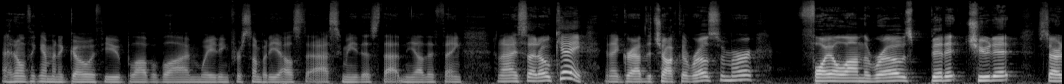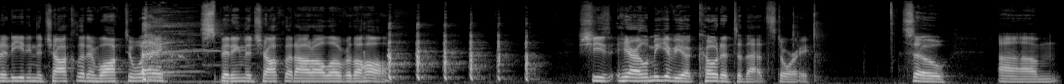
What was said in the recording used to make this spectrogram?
I don't think I'm gonna go with you. Blah blah blah. I'm waiting for somebody else to ask me this, that, and the other thing." And I said, "Okay." And I grabbed the chocolate rose from her, foil on the rose, bit it, chewed it, started eating the chocolate, and walked away, spitting the chocolate out all over the hall. She's here. Let me give you a coda to that story. So, um,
